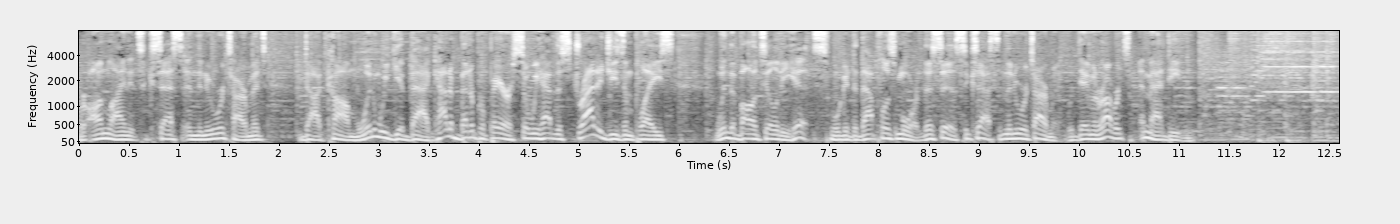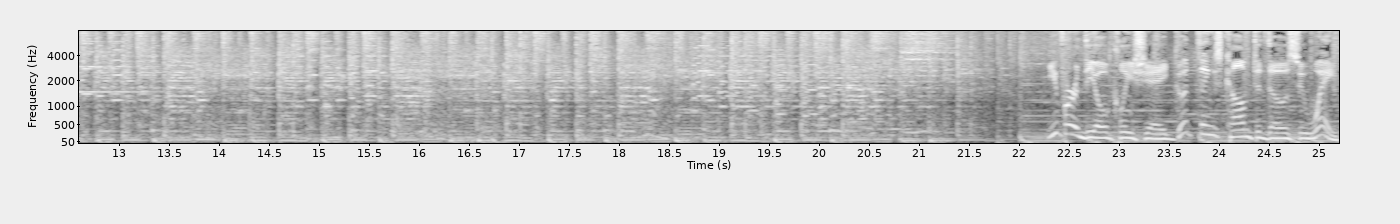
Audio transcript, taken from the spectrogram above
or online at successinthenewretirement.com. When we get back, how to better prepare so we have the strategies in place when the volatility hits. We'll get to that plus more. This is Success in the New Retirement with Damon Roberts and Matt Deaton. You've heard the old cliche good things come to those who wait.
